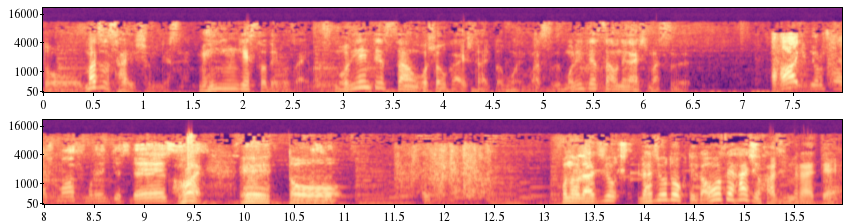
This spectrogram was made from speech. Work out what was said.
と、まず最初にですね、メインゲストでございます。森園鉄さんをご紹介したいと思います。森園鉄さんお願いします。はい、よろしくお願いします。森エンテスです。はい。えーっと、このラジオ、ラジオトークというか音声配信を始められて、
